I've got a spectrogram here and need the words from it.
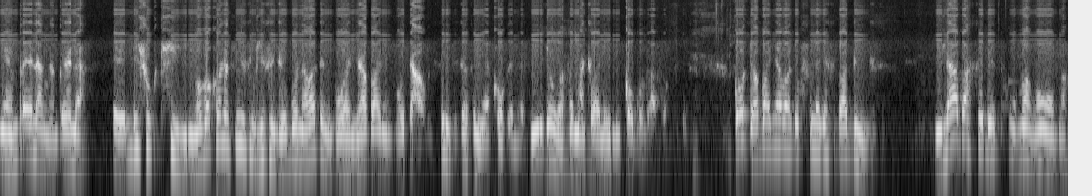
ngempela ngempela eh lisho ukuthini ngoba khona siyisingisi nje ubona kade ngibuka nje abanye ngoda hawu isingisi singekho ke lesinto zasematshwaleni iqobo lwazo kodwa abanye abantu kufuneka sibabize yilaba sebephuma ngoba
